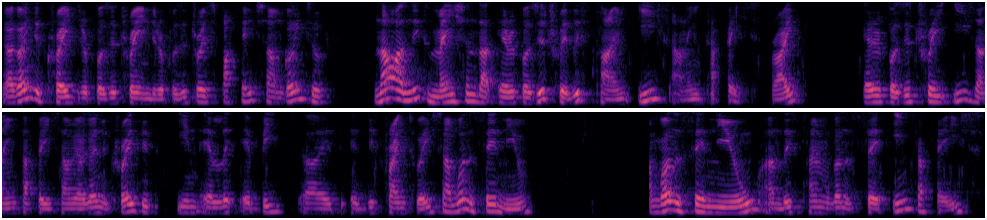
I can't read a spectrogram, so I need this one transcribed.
we are going to create the repository in the repositories package. So I'm going to, now I need to mention that a repository this time is an interface, right? A repository is an interface and we are going to create it in a, a bit uh, a different way. So I'm going to say new. I'm going to say new and this time I'm going to say interface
